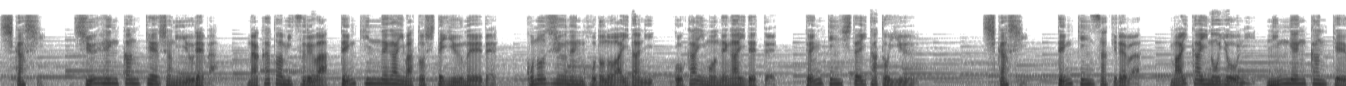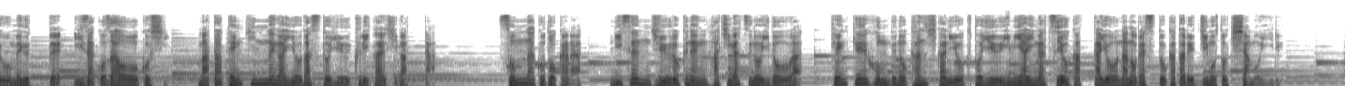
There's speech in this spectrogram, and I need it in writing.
しかし周辺関係者によれば中田充は転勤願い間として有名でこの10年ほどの間に5回も願い出て転勤していたという。しかし転勤先では毎回のように人間関係をめぐっていざこざを起こしまた転勤願いを出すという繰り返しだった。そんなことから2016年8月の移動は県警本部の監視下に置くという意味合いが強かったようなのですと語る地元記者もいる。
